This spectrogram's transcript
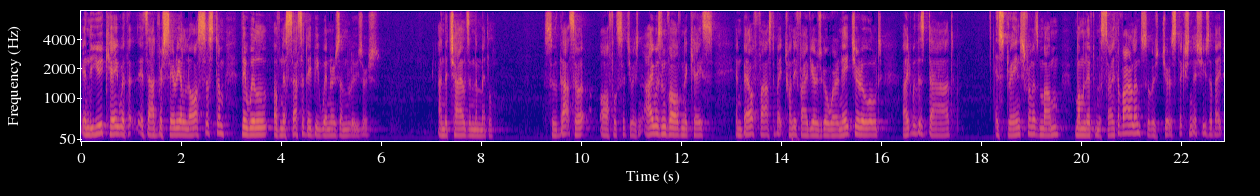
In the UK, with its adversarial law system, there will, of necessity, be winners and losers. And the child's in the middle. So that's a awful situation. I was involved in a case in Belfast about 25 years ago where an eight year old, out with his dad, estranged from his mum, Mum lived in the south of Ireland, so there's jurisdiction issues about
